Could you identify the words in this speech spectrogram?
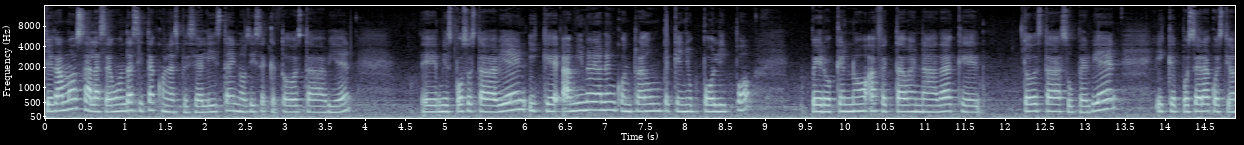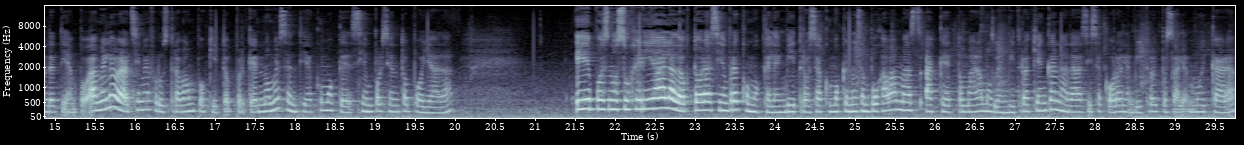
llegamos a la segunda cita con la especialista y nos dice que todo estaba bien. Eh, mi esposo estaba bien y que a mí me habían encontrado un pequeño pólipo, pero que no afectaba en nada, que todo estaba súper bien y que pues era cuestión de tiempo. A mí la verdad sí me frustraba un poquito porque no me sentía como que 100% apoyada. Y pues nos sugería a la doctora siempre como que la in vitro, o sea, como que nos empujaba más a que tomáramos la in vitro. Aquí en Canadá sí se cobra la in vitro y pues sale muy cara.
